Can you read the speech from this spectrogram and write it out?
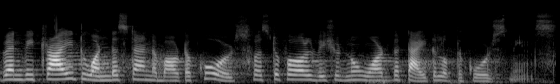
when we try to understand about a course first of all we should know what the title of the course means.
